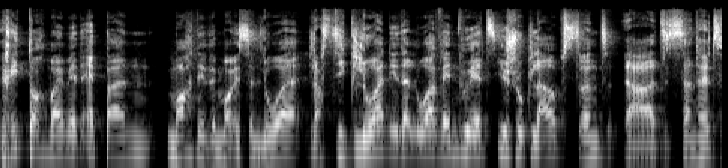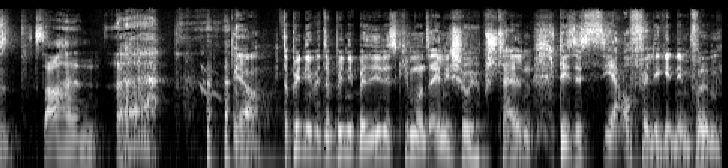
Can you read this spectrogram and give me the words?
Red doch mal mit Eppern, mach nicht immer alles Lor, lass die Glor nicht Lor, wenn du jetzt ihr schon glaubst. Und ja, das sind halt so Sachen. Äh ja, da bin, ich, da bin ich bei dir, das können wir uns eigentlich schon hübsch teilen. Das ist sehr auffällig in dem Film.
